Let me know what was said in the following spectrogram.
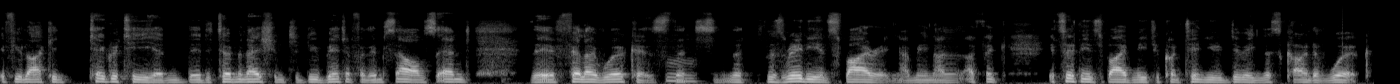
if you like, integrity and their determination to do better for themselves and their fellow workers mm. that that was really inspiring. I mean, I, I think it certainly inspired me to continue doing this kind of work.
